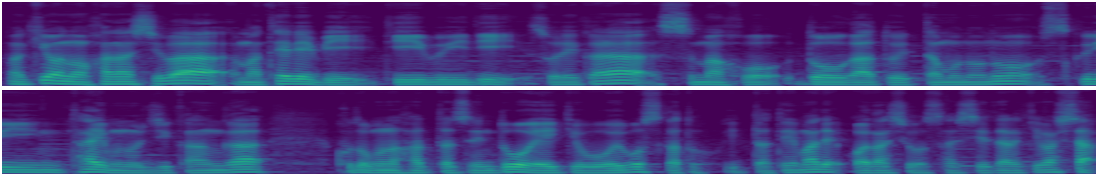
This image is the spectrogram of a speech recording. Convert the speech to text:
まあ、今日のお話は、まあ、テレビ DVD それからスマホ動画といったもののスクリーンタイムの時間が子どもの発達にどう影響を及ぼすかといったテーマでお話をさせていただきました。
